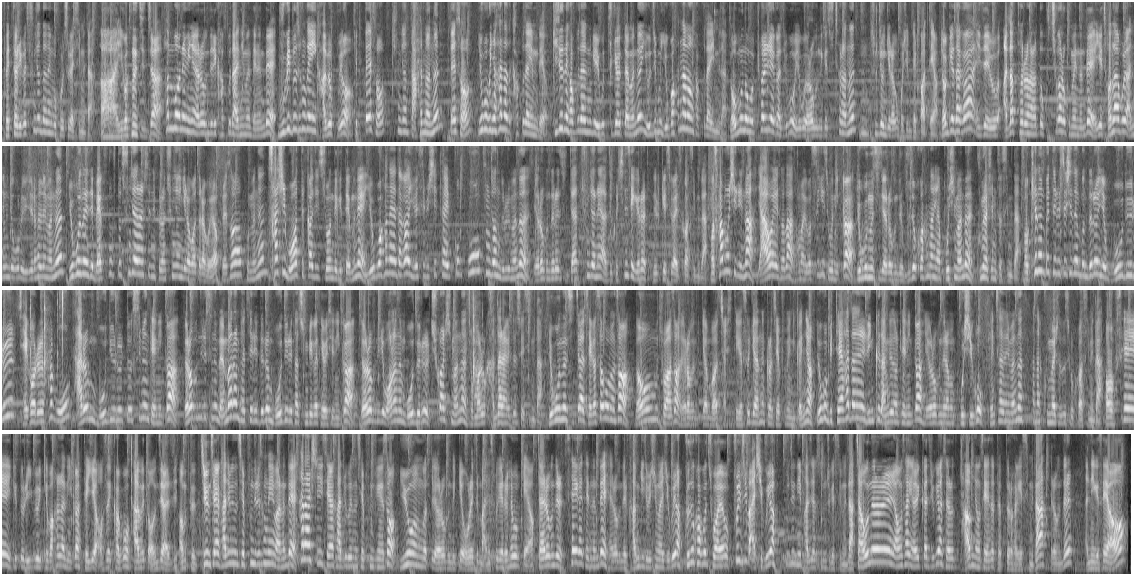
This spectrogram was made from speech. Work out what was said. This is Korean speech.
배터리가 충전되는 걸 볼 수가 있습니다. 아, 이거는 진짜 한 번에 그냥 여러분들이 갖고 다니면 되는데 무게도 상당히 가볍고요. 이렇게 빼서 충전 다 하면은 빼서 이거 그냥 하나 갖고 다니면 돼요. 기존에 갖고 다니는 게 이거 두 개였다면은 요즘은 이거 하나만 갖고 다닙니다. 너무너무 편리해가지고 이거 여러분들께 추천하는 음, 충전기라고 보시면 될 것 같아요. 여기에다가 이제 요 아답터를 하나 또 추가로 구매했는데 이게 전압을 안정적으로 유지를 하려면은 요거는 이제 맥북도 충전할 수 있는 그런 충전기라고 하더라고요. 그래서 보면은 45W까지 지원되기 때문에 요거 하나에다가 USB-C 타입 꽂고 충전 누르면은 여러분들은 진짜 충전에 아주 그 신세계를 느낄 수가 있을 것 같습니다. 뭐 사무실이나 야외에서나 정말 이거 쓰기 좋으니까 요거는 진짜 여러분들 무조건 하나 그냥 보시면은 구매하시면 좋습니다. 뭐 캐논 배터리 쓰시는 분들은 이 모듈을 제거를 하고 다른 모듈을 또 쓰면 되니까 여러분들이 쓰는 웬만한 배터리들은 모듈이 다 준비가 되어 있으니까 여러분들이 원하는 모듈을 추가하시면은 정말로 간단하게 쓸 수 있습니다. 요거는 진짜 제가 써보면서 너무 좋아서 여러분들께 한번 자신 있게 소개하는 그런 제품이니까요. 요거 밑에 하단에 링크 남겨놓을 테니까 여러분들 한번 보시고 괜찮으면은 하나 구매하셔도 좋을 것 같습니다. 어, 새해 이렇게 또 리뷰 이렇게 막 하려니까 되게 어색하고 다음에 또 언제 하지? 아무튼 지금 제가 가지고 있는 제품들이 상당히 많은데 하나씩 제가 가지고 있는 제품 중에서 유용한 것들 여러분들께 올해 좀 많이 소개를 해볼게요. 자, 여러분들 새해가 됐는데 여러분들 감기 조심하시고요. 구독하고 좋아요 풀지 마시고요. 꾸준히 봐주셨으면 좋겠습니다. 자, 오늘 영상 여기까지고요. 저는 다음 영상에서 뵙도록 하겠습니다. 여러분들 안녕히 계세요.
